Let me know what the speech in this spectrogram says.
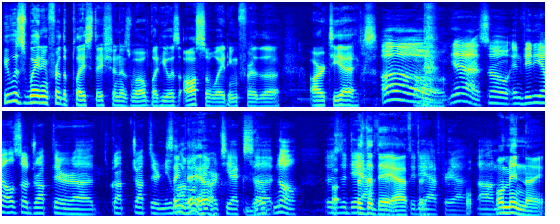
he was waiting for the PlayStation as well, but he was also waiting for the RTX. Oh, yeah. So Nvidia also dropped their uh dropped, dropped their new Same model day, of huh? the RTX. Uh, no, it was Oh, the day it was after. the day The after. day after, yeah. Um, well, midnight.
